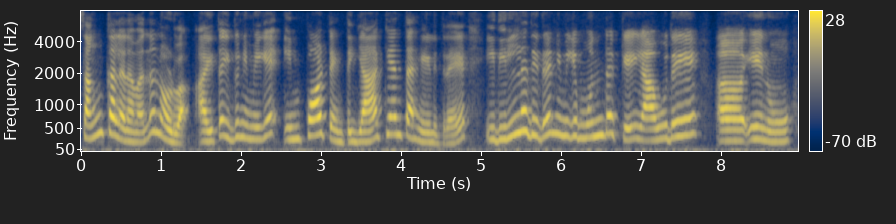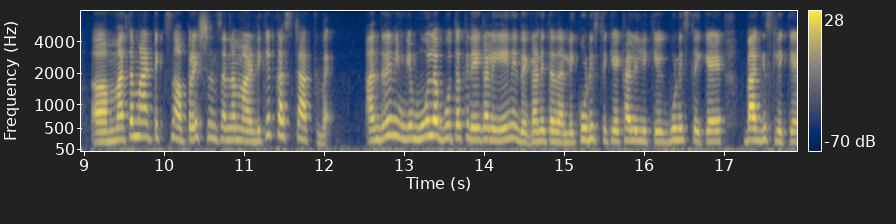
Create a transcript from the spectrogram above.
ಸಂಕಲನವನ್ನ ನೋಡುವ. ಆಯ್ತಾ? ಇದು ನಿಮಗೆ ಇಂಪಾರ್ಟೆಂಟ್ ಯಾಕೆ ಅಂತ ಹೇಳಿದ್ರೆ, ಇದಿಲ್ಲದಿದ್ರೆ ನಿಮಗೆ ಮುಂದಕ್ಕೆ ಯಾವುದೇ ಏನು ಮ್ಯಾಥಮ್ಯಾಟಿಕ್ಸ್ನ ಆಪರೇಷನ್ಸ್ ಅನ್ನ ಮಾಡ್ಲಿಕ್ಕೆ ಕಷ್ಟ ಆಗ್ತದೆ. ಅಂದ್ರೆ ನಿಮ್ಗೆ ಮೂಲಭೂತ ಕ್ರಿಯೆಗಳು ಏನಿದೆ? ಗಣಿತದಲ್ಲಿ ಕೂಡಿಸ್ಲಿಕ್ಕೆ ಕಳಿಲಿಕ್ಕೆ ಗುಣಿಸ್ಲಿಕ್ಕೆ ಭಾಗಿಸ್ಲಿಕ್ಕೆ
